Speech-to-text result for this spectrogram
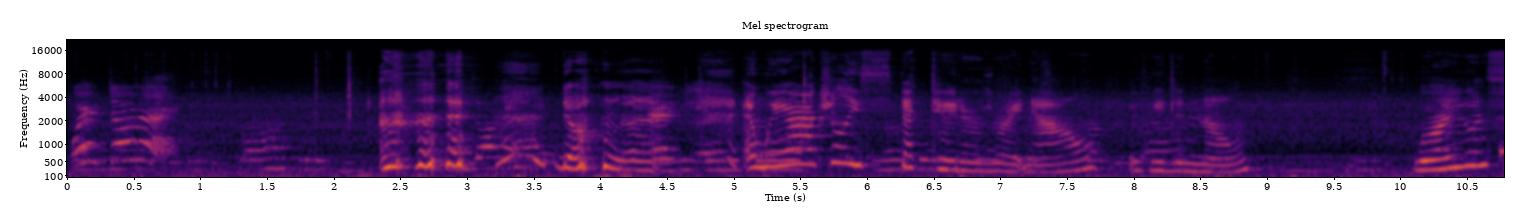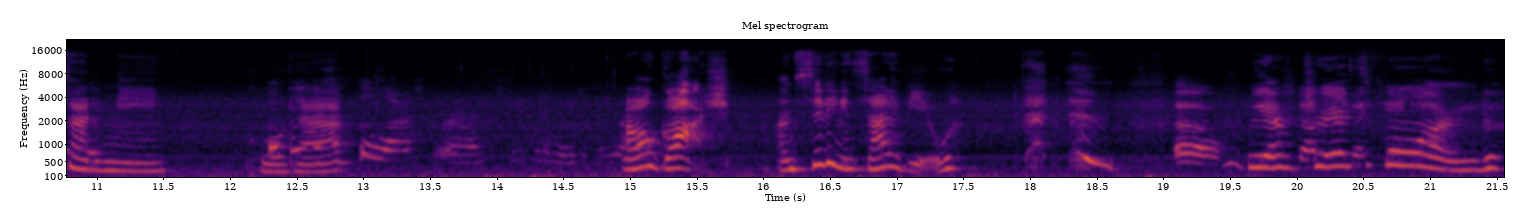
Where's Donut? Donut. And we are actually spectators right now, if you didn't know. Where are you inside of me, cool cat? this is the last round. 'cause we can wait a minute. Oh gosh, I'm sitting inside of you. Oh, We have transformed. okay.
